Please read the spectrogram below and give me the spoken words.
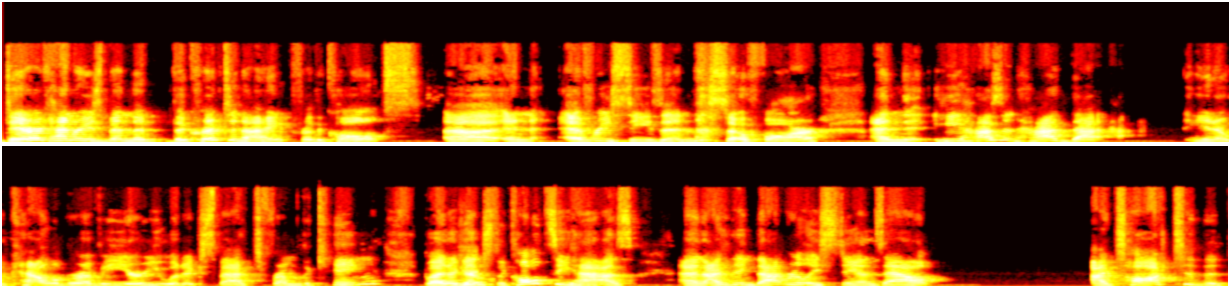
Derrick Henry has been the, the kryptonite for the Colts uh, in every season so far. And he hasn't had that, you know, caliber of a year you would expect from the King. But against yeah. the Colts, he has. And I think that really stands out. I talked to the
